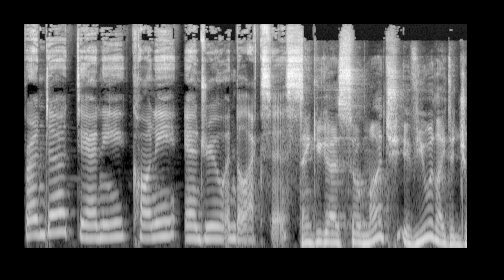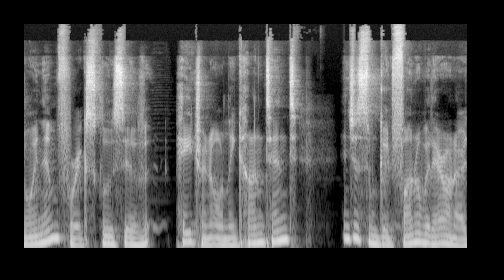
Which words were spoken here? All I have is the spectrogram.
Brenda, Danny, Connie, Andrew, and Alexis. Thank you guys so much. If you would like to join them for exclusive patron only content and just some good fun over there on our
